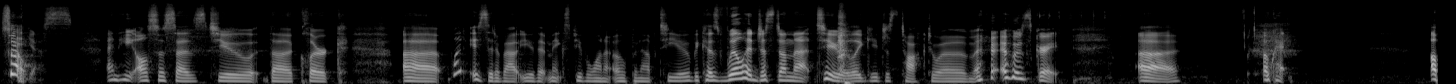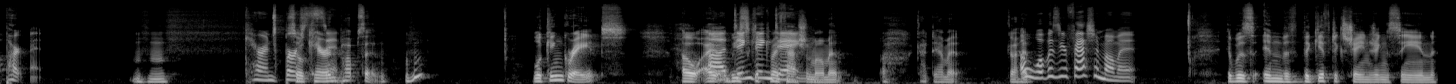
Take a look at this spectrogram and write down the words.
So yes. And he also says to the clerk, uh, what is it about you that makes people want to open up to you? Because Will had just done that too. Like he just talked to him. it was great. Uh, okay. Apartment. hmm Karen bursts so Karen in. pops in, Mhm. looking great. Oh, I Uh, we ding, skipped ding, my ding. fashion moment. Oh, God damn it! Go ahead. Oh, what was your fashion moment? It was in the the gift exchanging scene.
